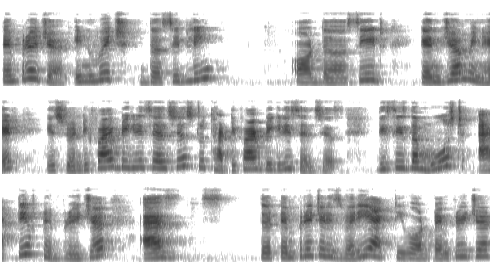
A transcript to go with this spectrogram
temperature in which the seedling or the seed can germinate is 25 degrees Celsius to 35 degrees Celsius. This is the most active temperature as the temperature is very active or temperature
